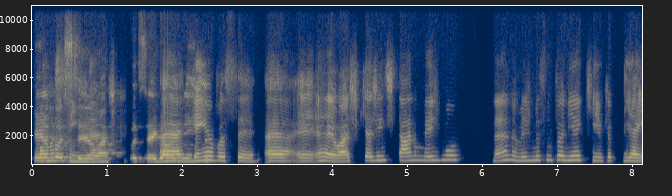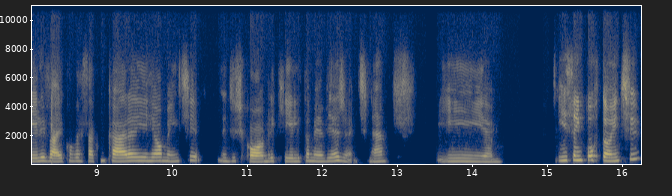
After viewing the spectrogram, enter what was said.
Quem é Como é você? Assim, né? Eu acho que você é igual é, Quem é você? É, é, é, eu acho que a gente está no mesmo, né, na mesma sintonia aqui. E aí ele vai conversar com o cara e realmente descobre que ele também é viajante, né? E isso é importante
